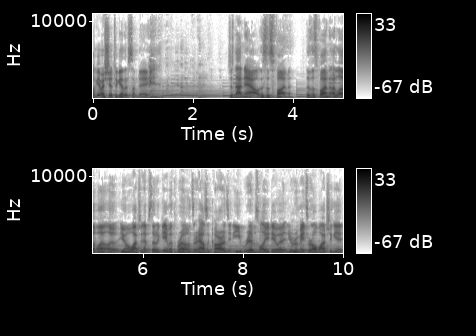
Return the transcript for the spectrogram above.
I'll get my shit together someday. Just not now. This is fun. This is fun. I love, uh, uh, you know, watching an episode of Game of Thrones or House of Cards and eat ribs while you do it, and your roommates are all watching it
